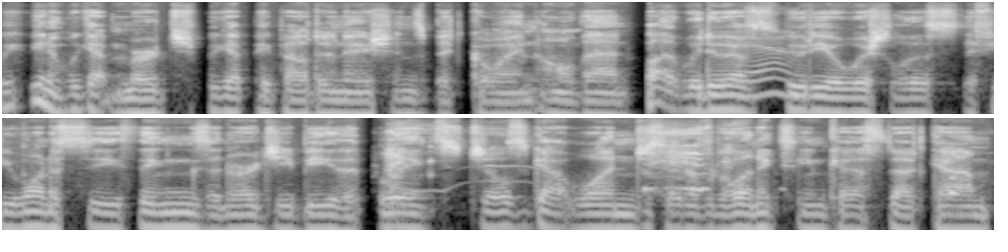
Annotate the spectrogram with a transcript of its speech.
we, you know, we got merch, we got PayPal donations, Bitcoin, all that. But we do have yeah. studio wish list. If you want to see things in RGB that blinks, Jill's got one. Just head over to linuxgamecast.com.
